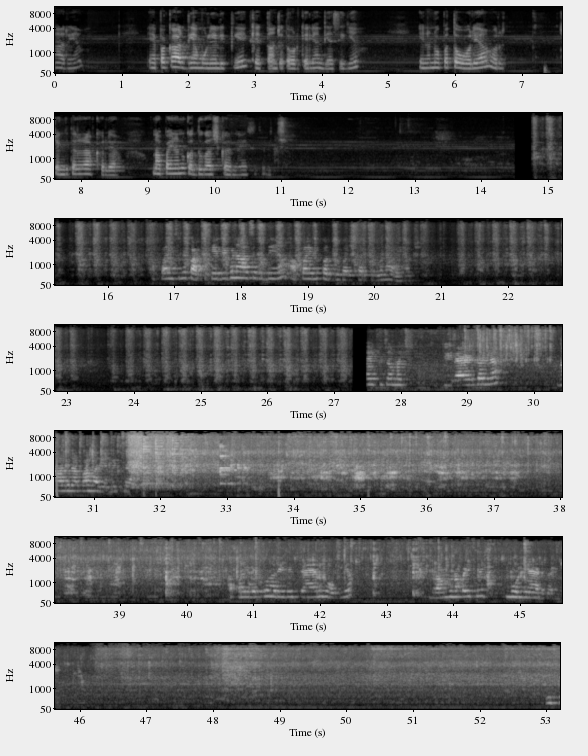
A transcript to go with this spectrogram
ਬਣਾ ਰਹੇ ਹਾਂ। ਇਹ ਆਪਾਂ ਘਰ ਦੀਆਂ ਮੂਲੀਆਂ ਲਿੱਤੀਆਂ, ਖੇਤਾਂ 'ਚ ਤੋੜ ਕੇ ਲਿਆਂਦੀਆਂ ਸੀਗੀਆਂ। ਇਹਨਾਂ ਨੂੰ ਆਪਾਂ ਧੋ ਲਿਆ ਔਰ ਚੰਗੀ ਤਰ੍ਹਾਂ ਰੱਖ ਲਿਆ। ਹੁਣ ਆਪਾਂ ਇਹਨਾਂ ਨੂੰ ਕੱਦੂਕਸ਼ ਕਰਨਾ ਇਸ ਦੇ ਵਿੱਚ। ਆਪਾਂ ਇਸ ਨੂੰ ਕੱਟ ਕੇ ਵੀ ਬਣਾ ਸਕਦੇ ਹਾਂ। ਆਪਾਂ ਇਹਨੂੰ ਕੱਦੂਕਸ਼ ਕਰਕੇ ਬਣਾ ਰਹੇ ਹਾਂ। ਇੱਕ ਚਮਚ ਜੀਰਾ ਐਡ ਕਰਨਾ। నాలుగు देखो हरी मिर्च ऐड हो गया ब्राउन होना पर इसमें ऐड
